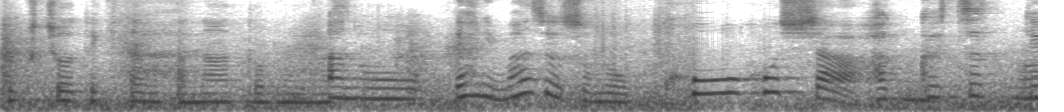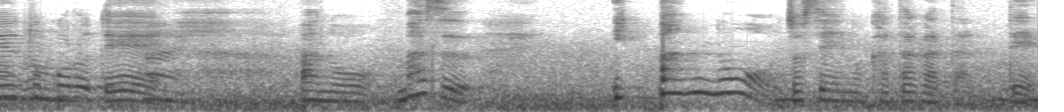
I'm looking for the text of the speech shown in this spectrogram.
特徴的なのかなと思います？あのやはりまずその候補者発掘っていうところで、あのまず一般の女性の方々って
